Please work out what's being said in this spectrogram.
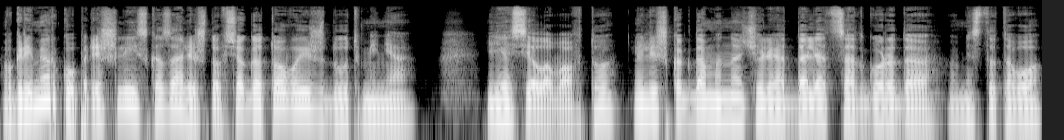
В гримерку пришли и сказали, что все готово и ждут меня. Я села в авто, и лишь когда мы начали отдаляться от города, вместо того,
